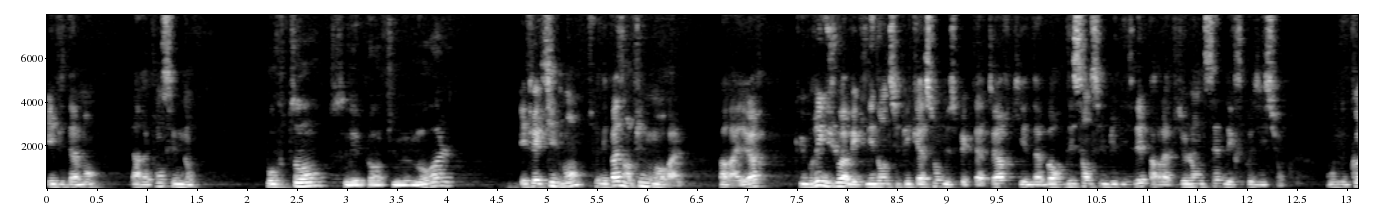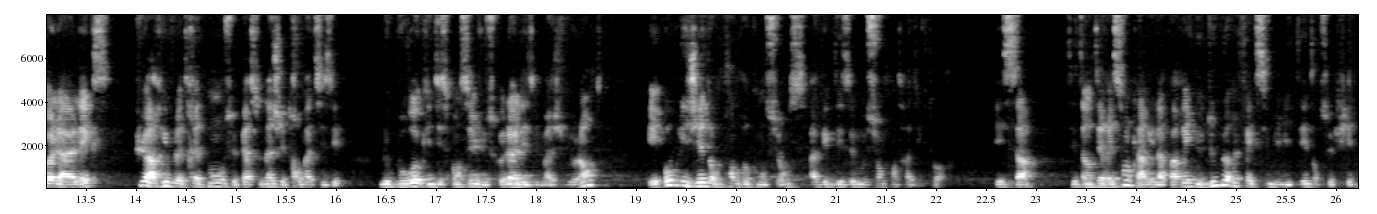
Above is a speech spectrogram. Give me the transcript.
Évidemment, la réponse est non. Pourtant, ce n'est pas un film moral. Effectivement, ce n'est pas un film moral. Par ailleurs, Kubrick joue avec l'identification du spectateur qui est d'abord désensibilisé par la violente scène d'exposition. On nous colle à Alex, puis arrive le traitement où ce personnage est traumatisé. Le bourreau qui dispensait jusque-là les images violentes est obligé d'en prendre conscience avec des émotions contradictoires. Et ça, c'est intéressant car il apparaît une double réflexibilité dans ce film.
